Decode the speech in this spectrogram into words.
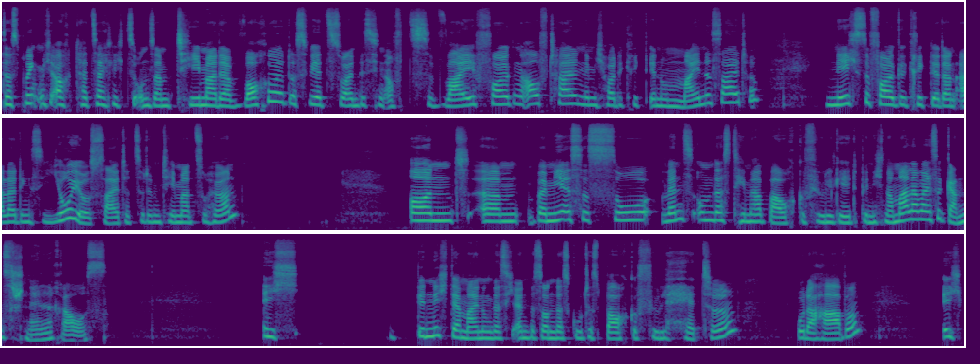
das bringt mich auch tatsächlich zu unserem Thema der Woche, das wir jetzt so ein bisschen auf zwei Folgen aufteilen. Nämlich heute kriegt ihr nur meine Seite. Nächste Folge kriegt ihr dann allerdings Jojos Seite zu dem Thema zu hören. Und ähm, bei mir ist es so, wenn es um das Thema Bauchgefühl geht, bin ich normalerweise ganz schnell raus. Ich bin nicht der Meinung, dass ich ein besonders gutes Bauchgefühl hätte oder habe. Ich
